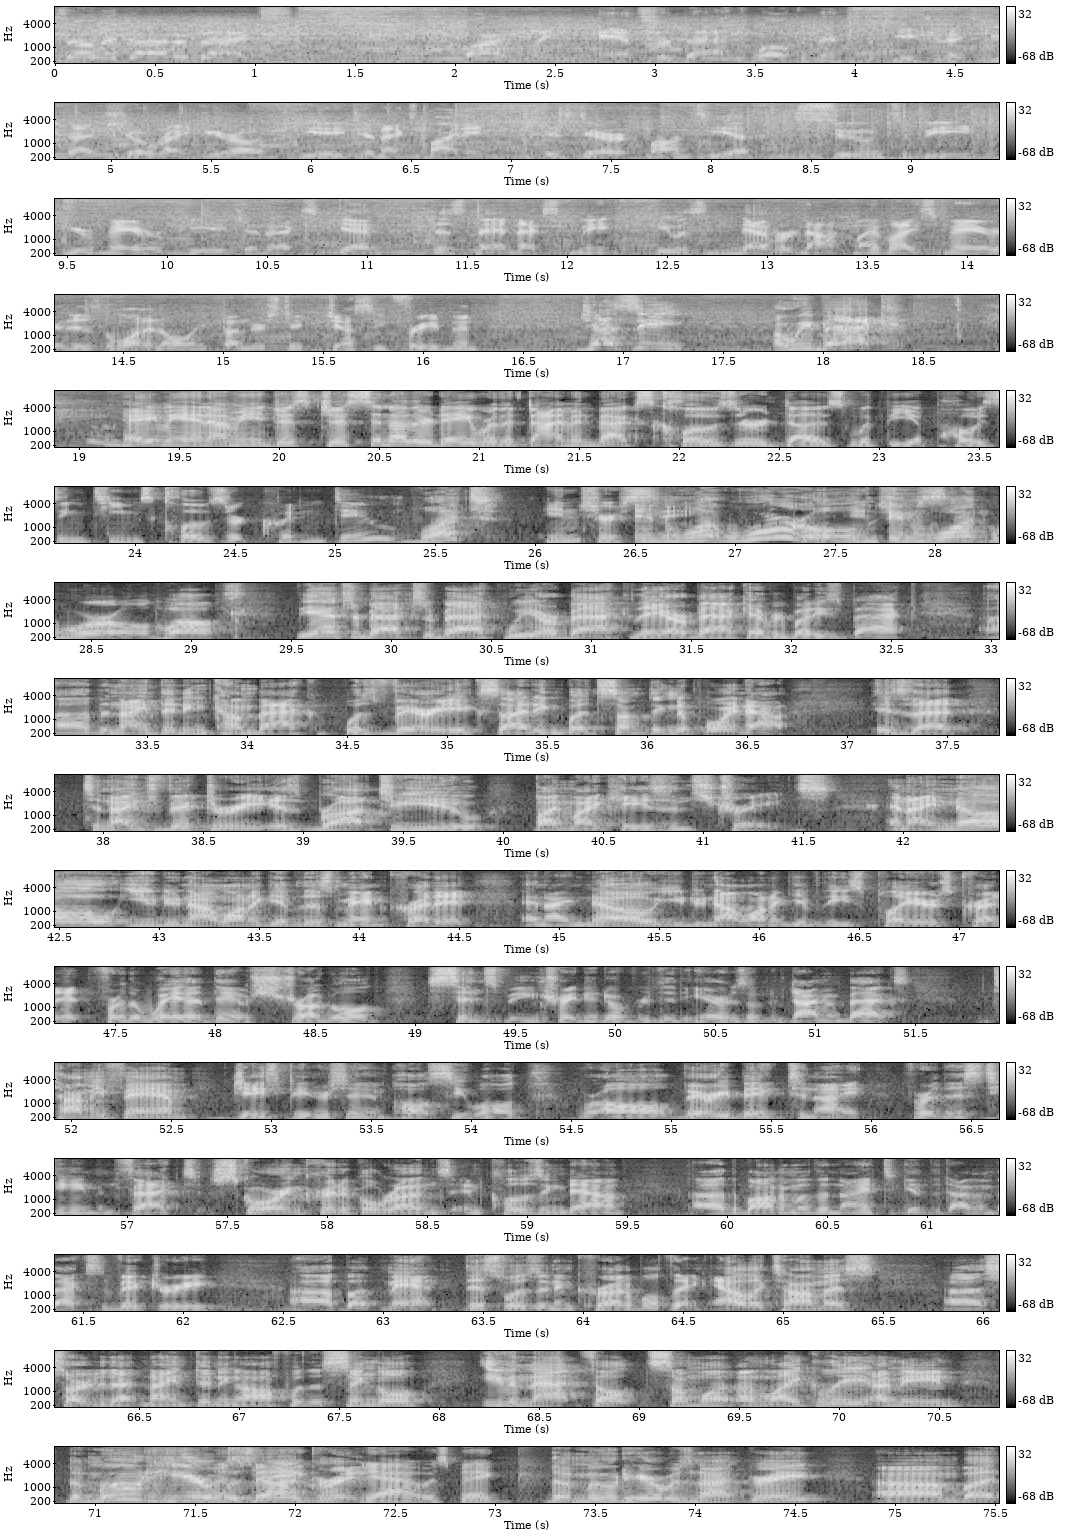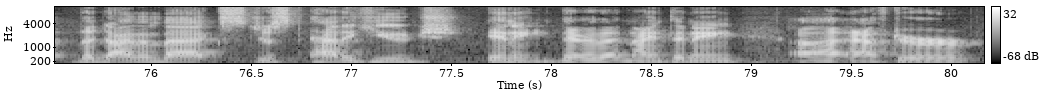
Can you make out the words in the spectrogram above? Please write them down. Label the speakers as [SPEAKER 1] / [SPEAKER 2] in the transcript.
[SPEAKER 1] Arizona Diamondbacks finally answer back. Welcome into the PHNX D-Back show right here on PHNX. My name is Derek Montilla, soon to be your mayor of PHNX. Again, this man next to me, he was never not my vice mayor. It is the one and only Thunderstick Jesse Friedman. Jesse, are we back?
[SPEAKER 2] Hey man, I mean just just another day where the Diamondbacks closer does what the opposing team's closer couldn't do.
[SPEAKER 1] What?
[SPEAKER 2] Interesting.
[SPEAKER 1] In what world? In what world? Well, the answer backs are back. We are back. They are back. Everybody's back. Uh, the ninth inning comeback was very exciting, but something to point out is that tonight's victory is brought to you by Mike Hazen's trades. And I know you do not want to give this man credit, and I know you do not want to give these players credit for the way that they have struggled since being traded over to the Arizona Diamondbacks. But Tommy Pham, Jace Peterson, and Paul Sewald were all very big tonight for this team. In fact, scoring critical runs and closing down uh, the bottom of the ninth to give the Diamondbacks the victory. Uh, but man, this was an incredible thing. Alec Thomas uh, started that ninth inning off with a single. Even that felt somewhat unlikely. I mean, the mood here
[SPEAKER 2] It
[SPEAKER 1] was,
[SPEAKER 2] big.
[SPEAKER 1] not great.
[SPEAKER 2] Yeah, it was big.
[SPEAKER 1] The mood here was not great. Um, but the Diamondbacks just had a huge inning there, that ninth inning, uh, after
